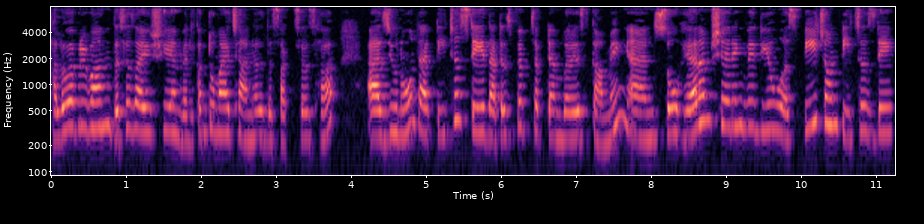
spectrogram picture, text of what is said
Hello everyone, this is Ayushi and welcome to my channel The Success Hub. As you know that Teachers Day that is 5th September is coming and so here I'm sharing with you a speech on Teachers Day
